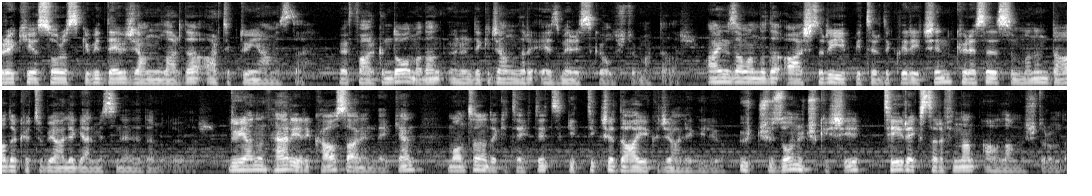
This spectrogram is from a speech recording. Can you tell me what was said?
Brachiosaurus gibi dev canlılar da artık dünyamızda ve farkında olmadan önündeki canlıları ezme riski oluşturmaktalar. Aynı zamanda da ağaçları yiyip bitirdikleri için küresel ısınmanın daha da kötü bir hale gelmesine neden oluyorlar. Dünyanın her yeri kaos halindeyken Montana'daki tehdit gittikçe daha yıkıcı hale geliyor. 313 kişi T-Rex tarafından avlanmış durumda.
